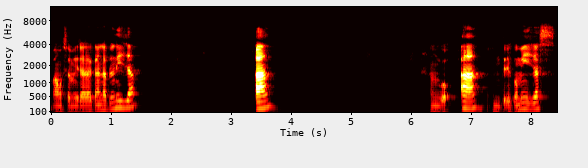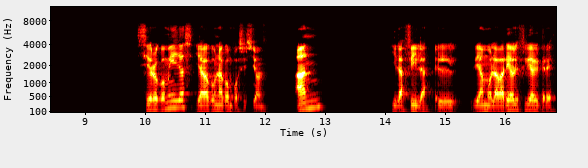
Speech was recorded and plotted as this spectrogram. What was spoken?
Vamos a mirar acá en la planilla. A, rango A, entre comillas, cierro comillas y hago una composición. AN y la fila, el, digamos la variable fila que querés.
